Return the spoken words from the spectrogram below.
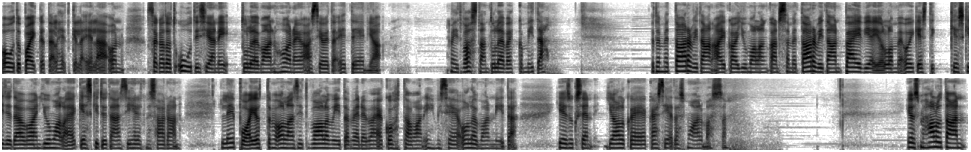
outo paikka tällä hetkellä elää. On, sä katsot uutisia, niin tulee vaan huonoja asioita eteen ja meitä vastaan tulee vaikka mitä. Joten me tarvitaan aikaa Jumalan kanssa, me tarvitaan päiviä, jolloin me oikeasti keskitytään vain Jumalaan ja keskitytään siihen, että me saadaan lepoa, jotta me ollaan sitten valmiita menemään ja kohtaamaan ihmisiä ja olemaan niitä Jeesuksen jalkoja ja käsiä tässä maailmassa. Jos me halutaan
